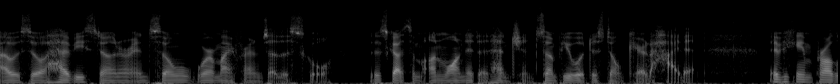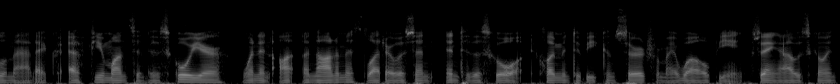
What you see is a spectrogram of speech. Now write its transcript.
I was still a heavy stoner, and so were my friends at this school. This got some unwanted attention. Some people just don't care to hide it. It became problematic a few months into the school year when an anonymous letter was sent into the school claiming to be concerned for my well being, saying I was going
